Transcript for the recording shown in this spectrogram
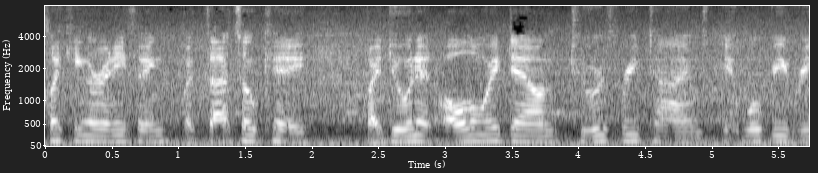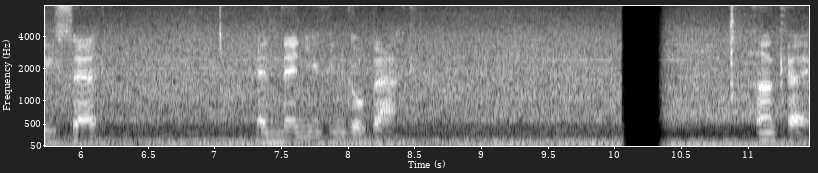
clicking or anything, but that's okay. By doing it all the way down two or three times, it will be reset and then you can go back. Okay,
